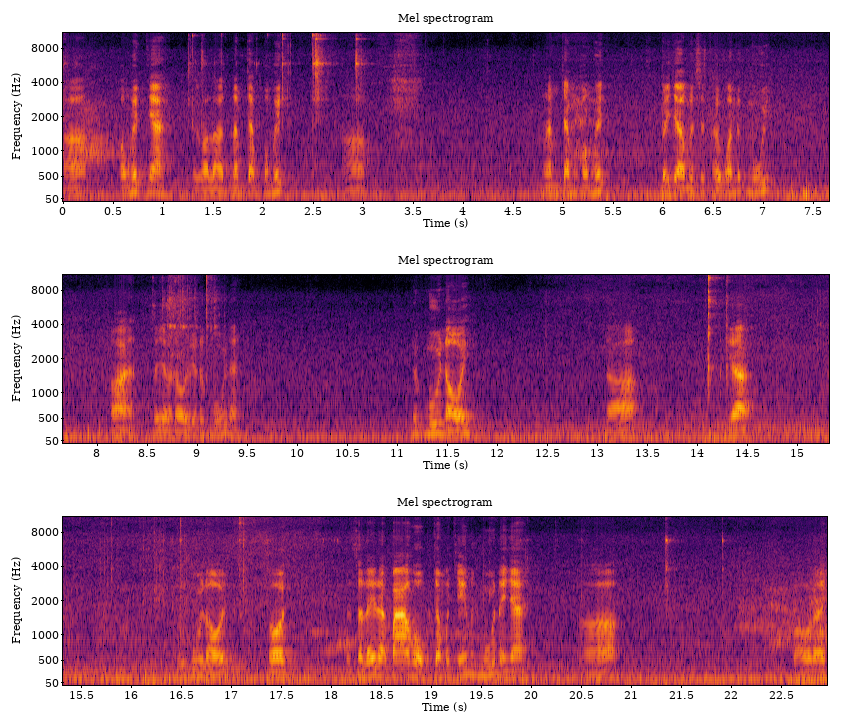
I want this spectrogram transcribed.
Đó không hít nha. Gọi là 500 không hít đó. 500 không hít bây giờ mình sẽ thử qua nước muối. Đó bây giờ mình đổ cho nước muối này nước muối nổi. Đó. Chưa? Yeah nước muối nổi. Rồi mình sẽ lấy ra ba hột trong cái chén nước muối này nha. Đó. Bỏ vào đây.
